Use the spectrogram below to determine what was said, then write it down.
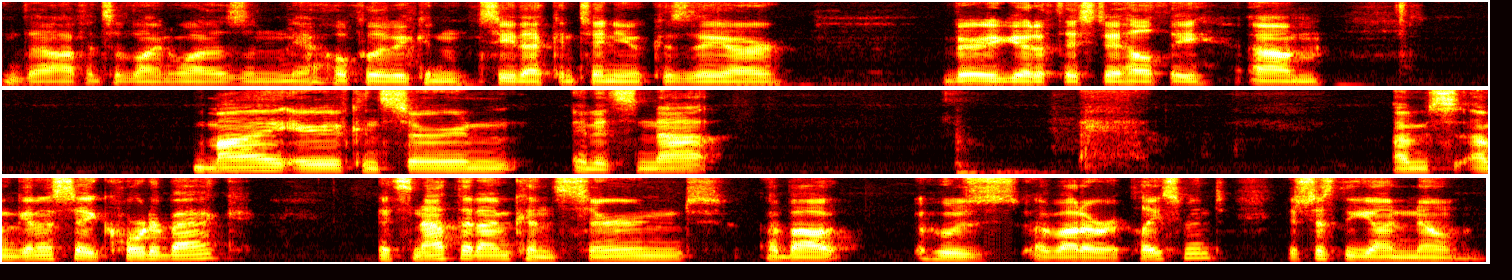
the offensive line was, and yeah, hopefully we can see that continue because they are very good if they stay healthy. Um, my area of concern, and it's not. I'm I'm gonna say quarterback. It's not that I'm concerned about who's about a replacement. It's just the unknown,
